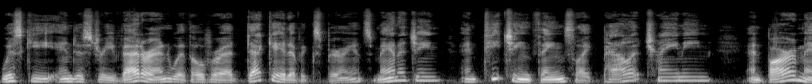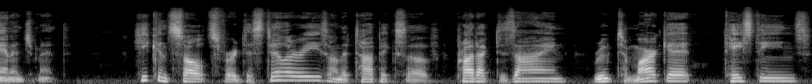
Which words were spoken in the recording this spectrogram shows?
whiskey industry veteran with over a decade of experience managing and teaching things like palate training and bar management. He consults for distilleries on the topics of product design, route to market, tastings,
